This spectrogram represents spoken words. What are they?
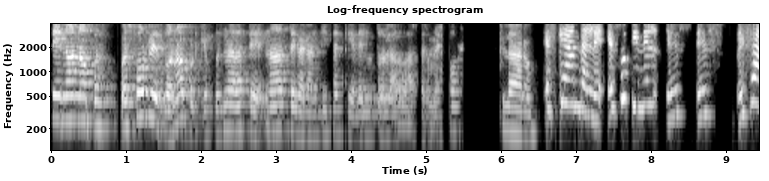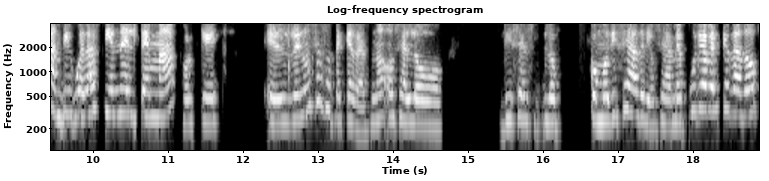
Sí, no, no, pues, pues fue un riesgo, ¿no? Porque pues nada te, nada te garantiza que del otro lado va a ser mejor. Claro. Es que ándale, eso tiene, es, es, esa ambigüedad tiene el tema porque el renuncias o te quedas, ¿no? O sea, lo dices, lo, como dice Adri, o sea, me pude haber quedado,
